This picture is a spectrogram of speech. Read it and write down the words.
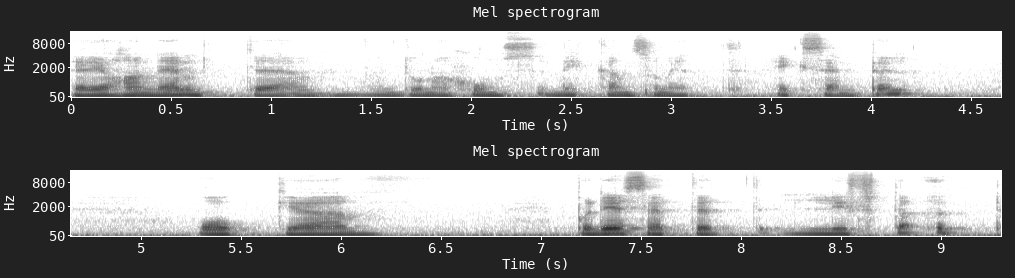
där jag har nämnt eh, donationsveckan som ett exempel. Och eh, på det sättet lyfta upp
